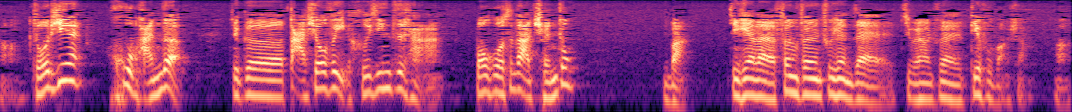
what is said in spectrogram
啊。昨天护盘的这个大消费核心资产，包括四大权重，对吧？今天呢纷纷出现在基本上出现在跌幅榜上啊。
